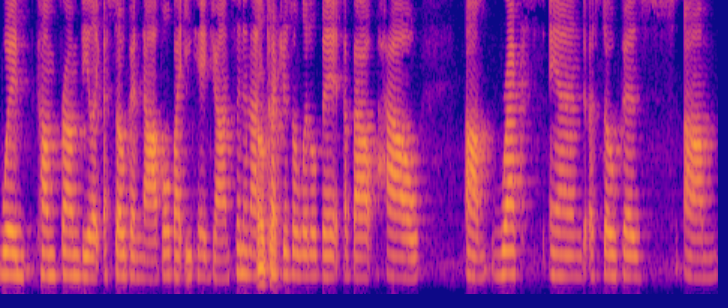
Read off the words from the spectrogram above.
would come from the like Ahsoka novel by E.K. Johnston, and that Okay. touches a little bit about how um, Rex and Ahsoka's um,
